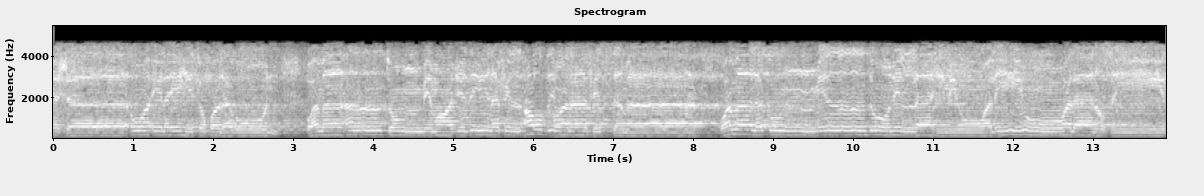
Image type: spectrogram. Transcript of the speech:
يشاء وإليه تقلبون وما أنتم بمعجزين في الأرض ولا في السماء وما لكم من دون الله من ولي ولا نصير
